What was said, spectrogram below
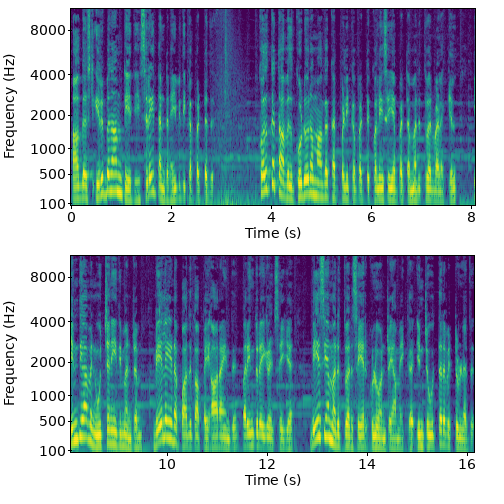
ஆகஸ்ட் இருபதாம் தேதி சிறை தண்டனை விதிக்கப்பட்டது. கொல்கத்தாவில் கொடூரமாக கற்பழிக்கப்பட்டு கொலை செய்யப்பட்ட மருத்துவர் வழக்கில் இந்தியாவின் உச்சநீதிமன்றம் வேலையிட பாதுகாப்பை ஆராய்ந்து பரிந்துரைகள் செய்ய தேசிய மருத்துவர் செயற்குழு ஒன்றை அமைக்க இன்று உத்தரவிட்டுள்ளது.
